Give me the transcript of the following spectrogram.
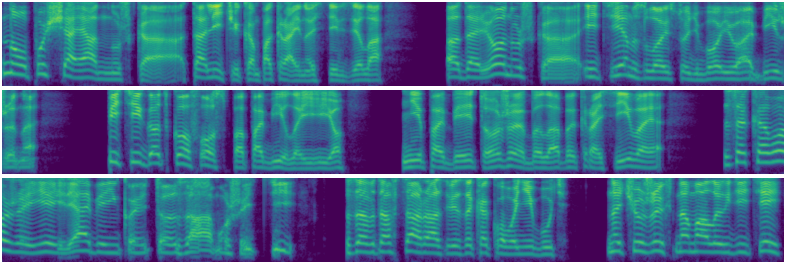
Ну, пущай Аннушка таличиком по крайности взяла, а Даренушка и тем злой судьбою обижена». Пяти годков оспа побила ее. Не побей тоже была бы красивая. За кого же ей рябенькой-то замуж идти? За вдовца разве за какого-нибудь? На чужих, на малых детей,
